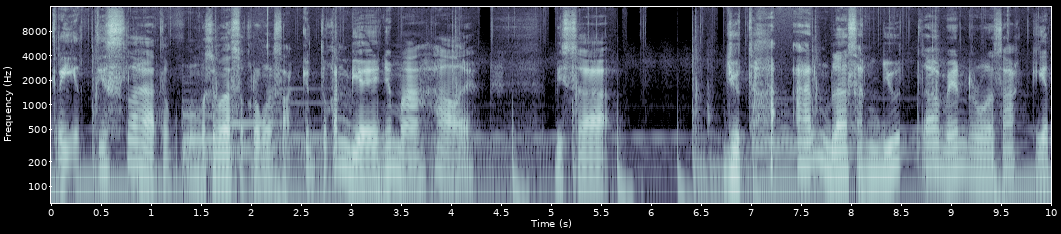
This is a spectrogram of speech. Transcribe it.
kritis lah atau masih masuk rumah sakit tuh kan biayanya mahal ya. Bisa jutaan belasan juta men rumah sakit.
